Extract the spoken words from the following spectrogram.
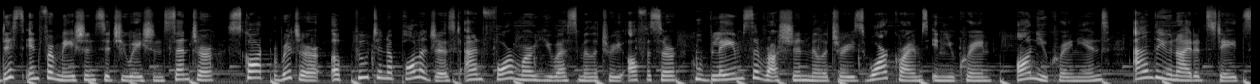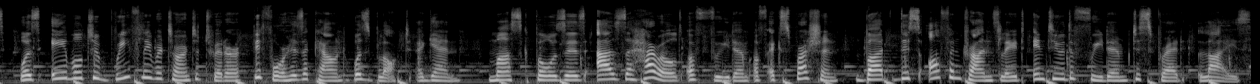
Disinformation Situation Center, Scott Ritter, a Putin apologist and former US military officer who blames the Russian military's war crimes in Ukraine on Ukrainians and the United States, was able to briefly return to Twitter before his account was blocked again. Musk poses as the herald of freedom of expression, but this often translates into the freedom to spread lies.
